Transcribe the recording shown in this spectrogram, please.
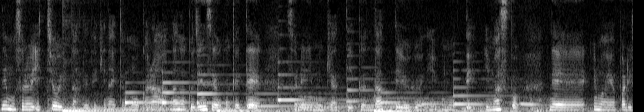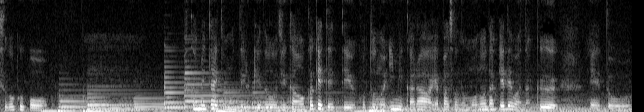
でもそれは一長一短でできないと思うから長く人生をかけてそれに向き合っていくんだっていうふうに思っていますと。で今やっぱりすごくこう深めたいと思ってるけど時間をかけてっていうことの意味からやっぱそのものだけではなく、えーと、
